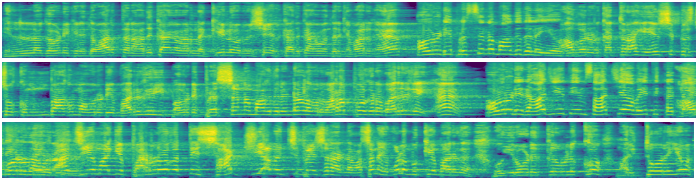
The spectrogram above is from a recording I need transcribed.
எல்லாம் கவனிக்கிறேன். இந்த வார்த்தை நான் அதுக்காக வரல. கீழே ஒரு விஷயம் இருக்கு. அதுக்காக வந்திருக்கேன். பாருங்க. அவருடைய பிரசன்னமாகுதலையும் அவருடைய கத்தராக இயேசு கிறிஸ்துவுக்கு முன்பாகவும் அவருடைய வருகை அவருடைய பிரசன்னமாகுதல் என்றால் அவர் வரப்போகிற வருகை. ஆ. அவருடைய ராஜ்யத்தையும் சாட்சியா வைத்து கட்டளையிடுகிறதாவது ராஜ்யமாகிய பரலோகத்தை சாட்சியா வச்சு பேசுறார். இந்த வசனம் எவ்வளவு முக்கியம் பாருங்க. உயிரோடு இருக்கிறவர்களுக்கும் மரித்தோரையும்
